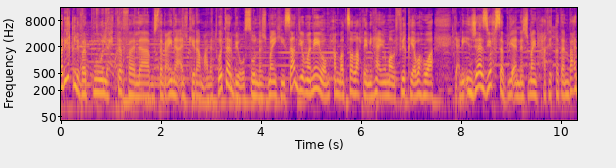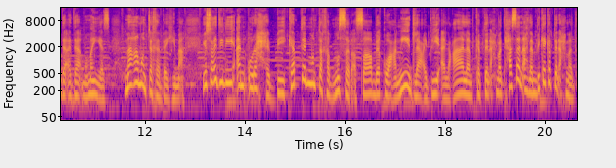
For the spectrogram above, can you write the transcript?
فريق ليفربول احتفل مستمعينا الكرام على تويتر بوصول نجميه ساديو ماني ومحمد صلاح لنهائي امم أفريقيا وهو يعني إنجاز يحسب للنجمين حقيقة بعد أداء مميز مع منتخبيهما. يسعدني أن أرحب بكابتن منتخب مصر السابق وعميد لاعبي العالم كابتن أحمد حسن أهلا بك كابتن أحمد.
